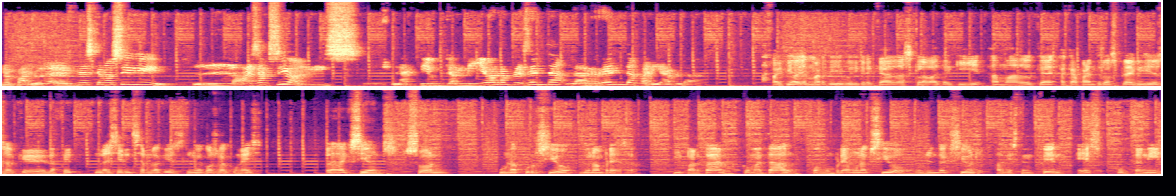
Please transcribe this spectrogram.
No parlo de res més que no sigui les accions, l'actiu que millor representa la renda variable. Efectivament, Martí, vull dir, crec que l'has clavat aquí amb el que acaparen tots els premis i és el que, de fet, la gent sembla que és l'única cosa que coneix. Les accions són una porció d'una empresa i, per tant, com a tal, quan comprem una acció o un conjunt d'accions, el que estem fent és obtenir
